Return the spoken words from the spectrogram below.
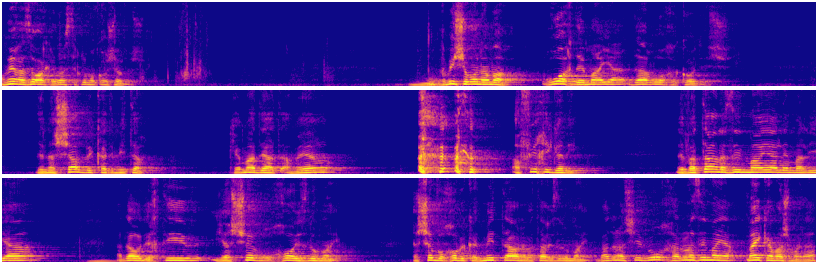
אומר הזוהר הקדוש, תסתכלו מקור שלוש. רבי שמעון אמר, רוח דמאיה דה רוח הקודש, דנשב בקדמיתה, כמה דעת אמר, הפיכי גני. לבטר נזין מאיה למליה, עדה עוד הכתיב, ישב רוחו יזלו מים. ישב רוחו בקדמיתה ולבטר יזלו מים. ועד נשיב רוחך לא נזין מאיה. מהי כמה שמלה?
